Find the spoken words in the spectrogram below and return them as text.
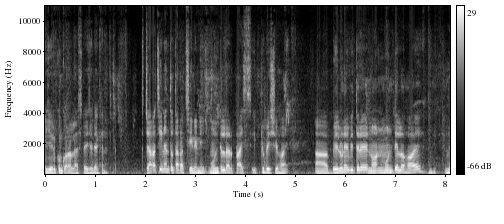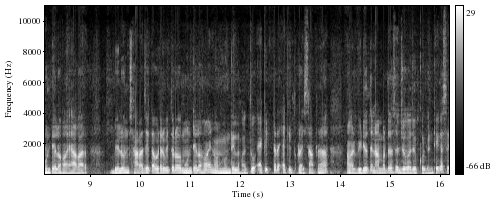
এই যে এরকম করা ল্যাসটা, এই যে দেখেন। যারা চিনেন তো তারা চিনেনি মুনটেলটার প্রাইস একটু বেশি হয়। বেলুনের ভিতরে নন মুনটেলও হয় মুনটেলও হয়। আবার বেলুন ছাড়া যেটা ওটার ভিতরেও মুনটেলও হয় নন মুনটেলও হয়। তো এক একটার এক এক প্রাইস আপনারা আমার ভিডিওতে নাম্বার দেওয়া আছে, যোগাযোগ করবেন, ঠিক আছে?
